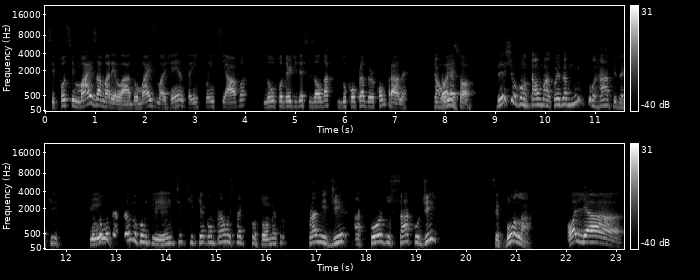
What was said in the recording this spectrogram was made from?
Se fosse mais amarelado ou mais magenta, influenciava no poder de decisão da, do comprador comprar, né? Cauê, então, olha só. Deixa eu contar uma coisa muito rápida aqui. Sim. Eu estou conversando com um cliente que quer comprar um espectrofotômetro para medir a cor do saco de cebola. Olha!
